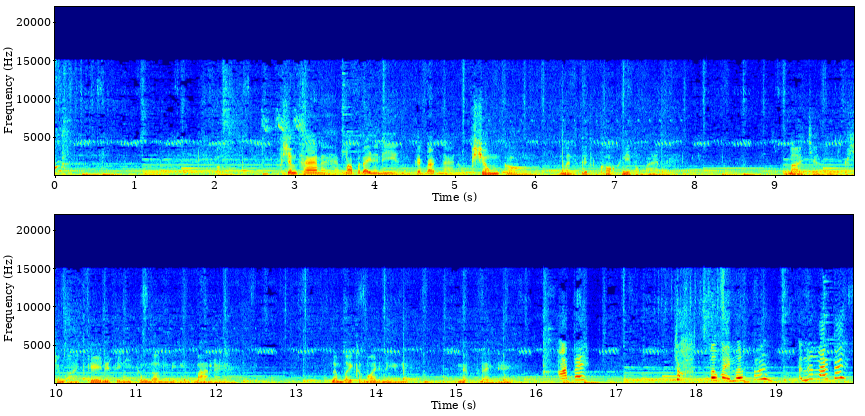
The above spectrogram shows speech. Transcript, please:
កខ្ញុំថាណាបើប្តីអ្នកនាងគិតបែបណានោះខ្ញុំក៏មិនគិតខុសគ្នាប្រហែលដែរបើអញ្ចឹងខ្ញុំអាចគេនៅទីនេះកំដរអ្នកនាងបានដែរដើម្បីកុំឲ្យអ្នកនាងនឹកប្តីណាអត់ទេចុះទៅវិញលឿនទៅឲ្យលឿនឡើងទៅ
